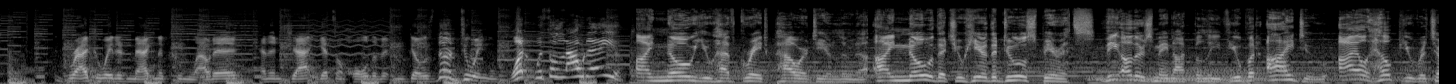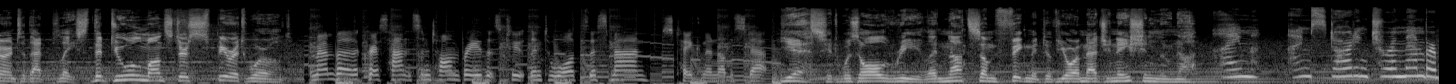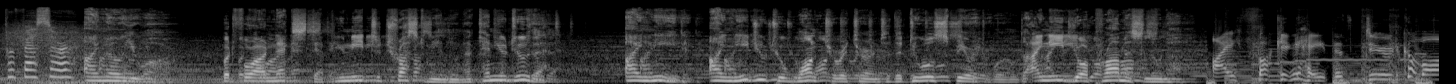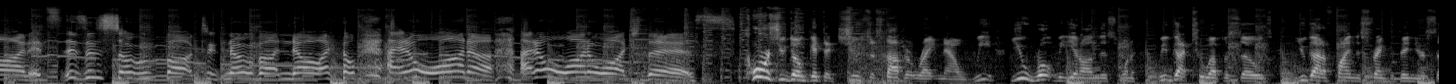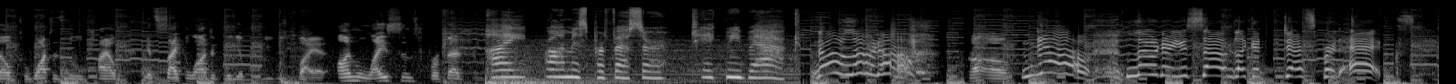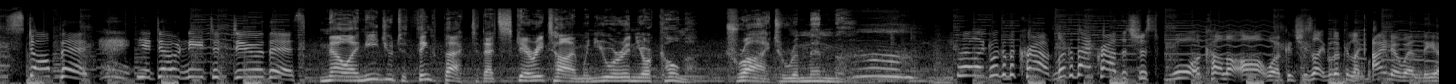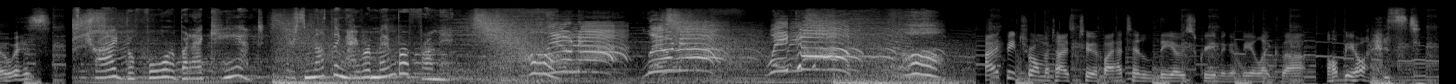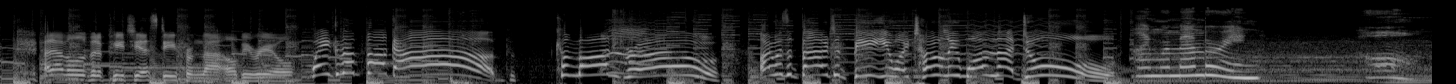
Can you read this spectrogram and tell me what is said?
graduated magna cum laude, and then Jack gets a hold of it and goes, They're doing what with the laude? I know you have great power, dear Luna. I know that you hear the duel spirits. The others may not believe you, but I do. I'll help you return to that place, the duel monster's spirit world. Remember the Chris Hansen Tonberry that's tootling towards this man? He's taken another step. Yes, it was all real and not some figment of your imagination, Luna. I'm. I'm starting to remember, Professor. I know you are. But for our next step, you need to trust me, Luna. Can you do that? I need, I need you to want to return to the duel spirit world. I need your promise, Luna. I fucking hate this dude. Come on, it's this is so fucked. Nova, no, I don't, I don't wanna, I don't wanna watch this. Of course you don't get to choose to stop it right now. We, you wrote me in on this one. We've got two episodes. You gotta find the strength within yourself to watch this little child get psychologically abused by an unlicensed professional. I promise, Professor. Take me back. No, Luna. Uh-oh. No! Luna, you sound like a desperate ex. Stop it. You don't need to do this. Now I need you to think back to that scary time when you were in your coma. Try to remember. Well, like, look at the crowd. Look at that crowd that's just watercolor artwork. And she's like looking like, I know where Leo is. I tried before, but I can't. There's nothing I remember from it. Luna! Luna! Wake up! Oh. I'd be traumatized too if I had to Leo screaming at me like that. I'll be honest. I'd have a little bit of PTSD from that, I'll be real. Wake the fuck up! Come on, bro! I was about to beat you. I totally won that duel. I'm remembering. Oh.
